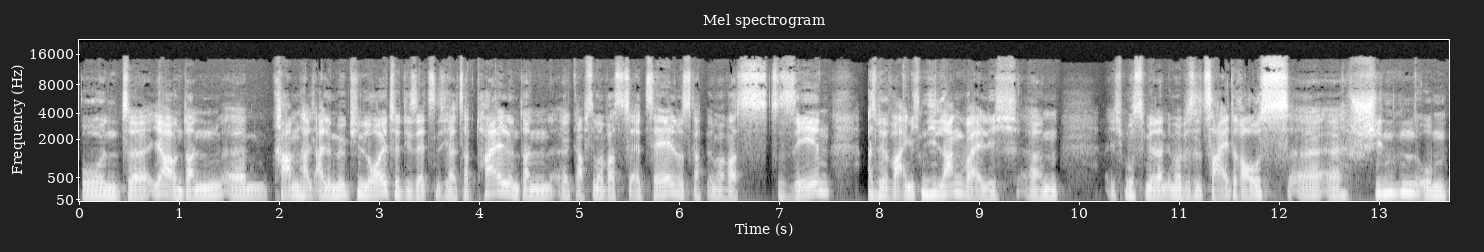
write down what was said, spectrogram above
und äh, ja, und dann ähm, kamen halt alle möglichen Leute, die setzen sich als Abteil und dann äh, gab es immer was zu erzählen und es gab immer was zu sehen. Also mir war eigentlich nie langweilig. Ähm, ich musste mir dann immer ein bisschen Zeit rausschinden, äh, um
